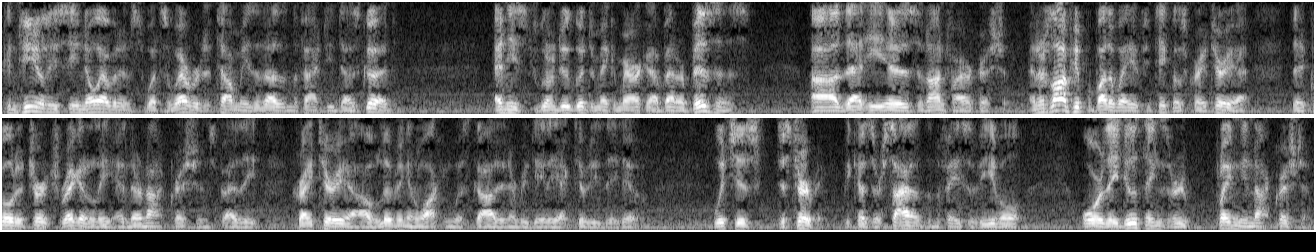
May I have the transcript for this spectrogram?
continually see no evidence whatsoever to tell me that other than the fact he does good, and he's going to do good to make America a better business, uh, that he is an on fire Christian. And there's a lot of people, by the way, if you take those criteria, that go to church regularly and they're not Christians by the criteria of living and walking with God in every daily activity they do which is disturbing because they're silent in the face of evil or they do things that are plainly not Christian.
